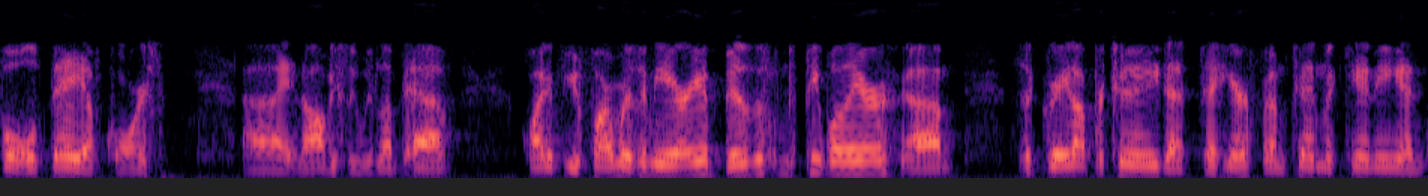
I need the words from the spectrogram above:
full day, of course, uh, and obviously we'd love to have quite a few farmers in the area, business people there. Um, it's a great opportunity to, to hear from Ted McKinney and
